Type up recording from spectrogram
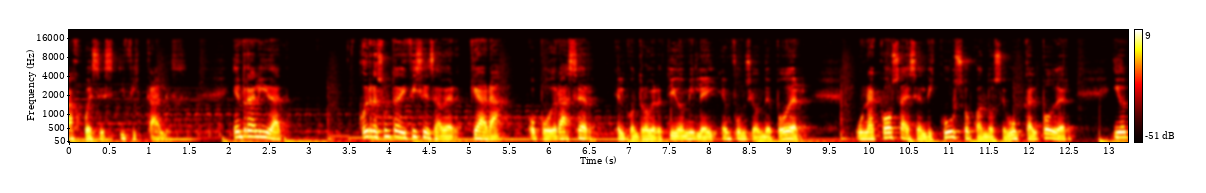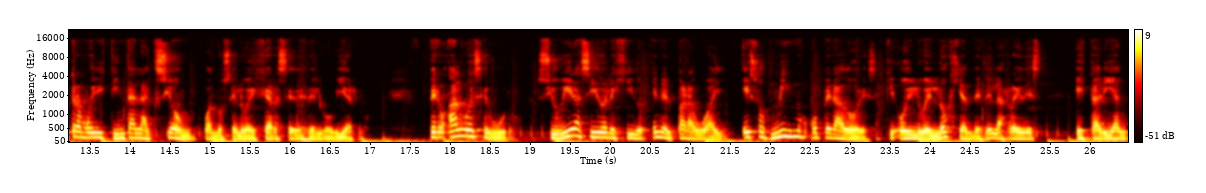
a jueces y fiscales. En realidad, hoy resulta difícil saber qué hará o podrá hacer el controvertido Milei en función de poder. Una cosa es el discurso cuando se busca el poder y otra muy distinta la acción cuando se lo ejerce desde el gobierno. Pero algo es seguro, si hubiera sido elegido en el Paraguay, esos mismos operadores que hoy lo elogian desde las redes estarían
